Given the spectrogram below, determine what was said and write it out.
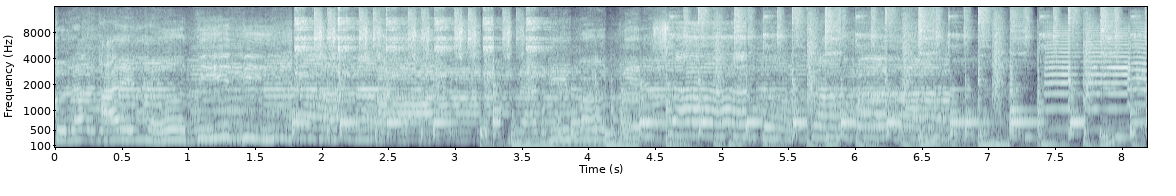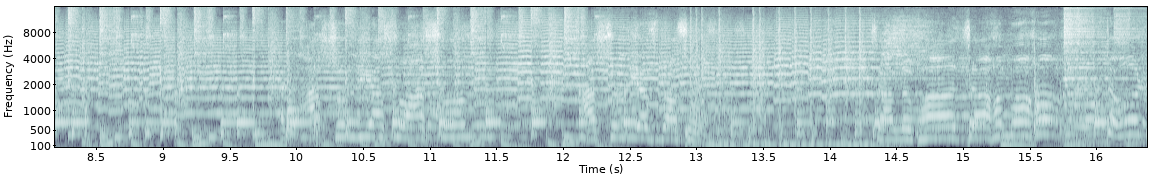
তোরা আইলো দিদি রানী মাকে সাধু খাবা দিয়ে আসো আসন দিয়ে আসব আসো চাল ভাজা মহ, তোর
